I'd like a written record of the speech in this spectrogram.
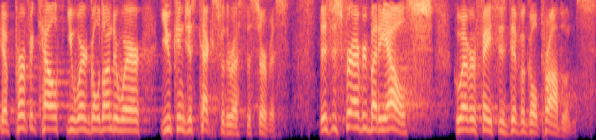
you have perfect health you wear gold underwear you can just text for the rest of the service. This is for everybody else whoever faces difficult problems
